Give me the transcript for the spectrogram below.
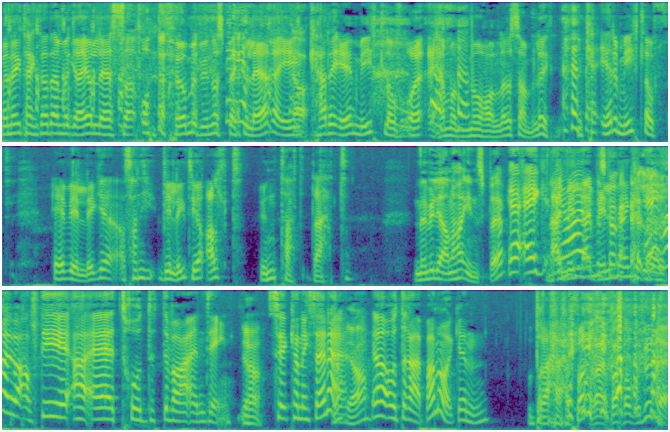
Men jeg tenkte at den var grei å lese opp før vi begynner å spekulere i hva det er Meatloaf Og her må vi må holde det sømmelig. Men hva er det Meatloaf er villig Altså, han er villig til å gjøre alt unntatt that. Vi vil gjerne ha innspill. Ja, jeg, jeg, har, skal- jeg, har jo alltid eh, trodd det var en ting. Ja. Så kan jeg si det? Ja. Å drepe noen. Å Drepe. Hører du det?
